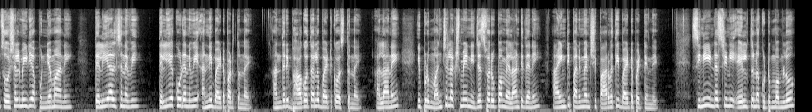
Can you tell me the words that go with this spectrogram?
సోషల్ మీడియా పుణ్యమా అని తెలియాల్సినవి తెలియకూడనివి అన్నీ బయటపడుతున్నాయి. అందరి భాగోతాలు బయటకు వస్తున్నాయి. అలానే ఇప్పుడు మంచు లక్ష్మి నిజస్వరూపం ఎలాంటిదని ఆ ఇంటి పని మనిషి పార్వతి బయటపెట్టింది. సినీ ఇండస్ట్రీని ఏలుతున్న కుటుంబంలో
